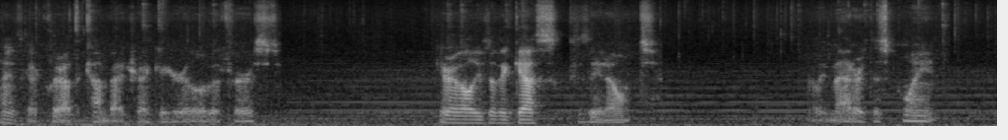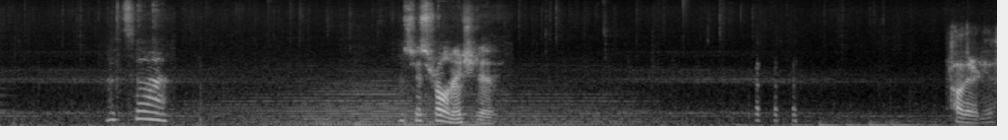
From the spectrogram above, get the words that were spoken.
I just gotta clear out the combat tracker here a little bit first. Get rid of all these other guests because they don't really matter at this point. Let's uh, let's just roll initiative. Oh, there it is.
